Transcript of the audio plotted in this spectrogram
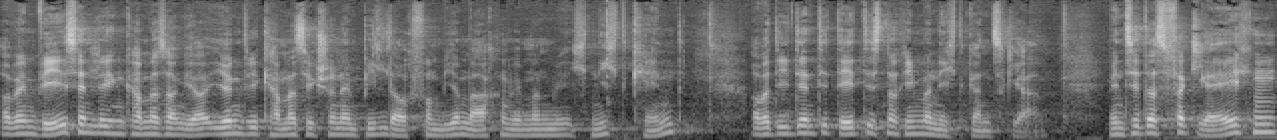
Aber im Wesentlichen kann man sagen, ja, irgendwie kann man sich schon ein Bild auch von mir machen, wenn man mich nicht kennt. Aber die Identität ist noch immer nicht ganz klar. Wenn Sie das vergleichen,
